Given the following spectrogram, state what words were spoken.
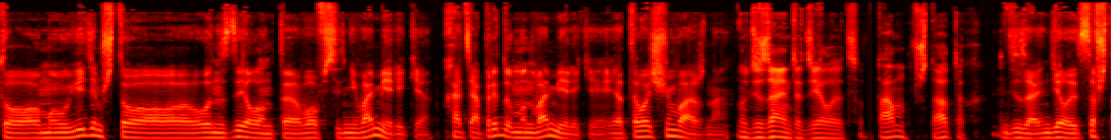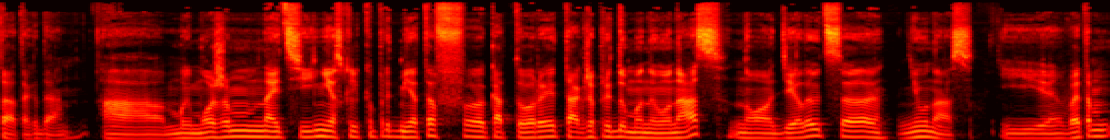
то мы увидим, что он сделан-то вовсе не в Америке, хотя придуман в Америке, и это очень важно. Но дизайн-то делается там, в Штатах. Дизайн делается в Штатах, да. А мы можем найти несколько предметов, которые также придуманы у нас, но делаются не у нас. И в этом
